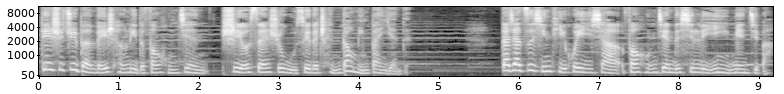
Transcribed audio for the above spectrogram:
电视剧版《围城》里的方鸿渐是由三十五岁的陈道明扮演的，大家自行体会一下方鸿渐的心理阴影面积吧。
